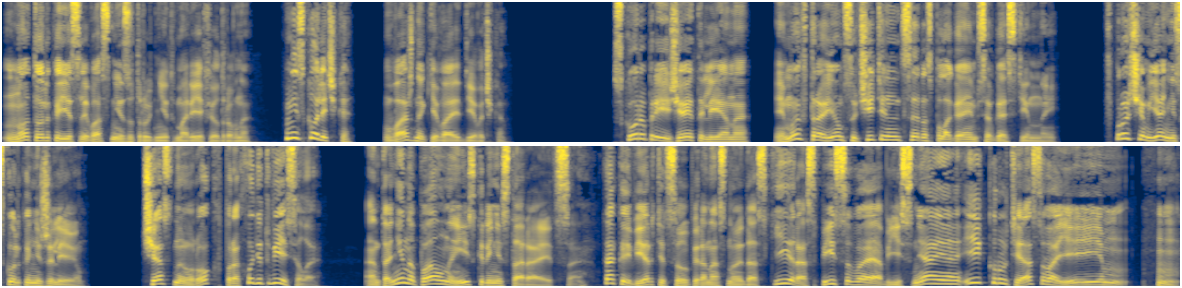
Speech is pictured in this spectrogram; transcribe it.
Но только если вас не затруднит, Мария Федоровна. «Нисколечко!» — важно кивает девочка. Скоро приезжает Лена, и мы втроем с учительницей располагаемся в гостиной. Впрочем, я нисколько не жалею. Частный урок проходит весело. Антонина Павловна искренне старается. Так и вертится у переносной доски, расписывая, объясняя и крутя свои... Хм.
